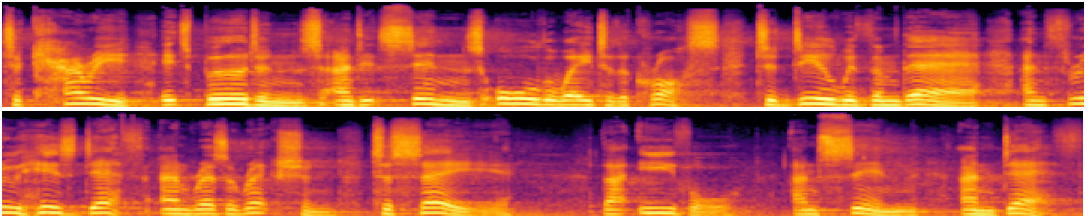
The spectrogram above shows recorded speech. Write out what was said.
to carry its burdens and its sins all the way to the cross, to deal with them there, and through his death and resurrection to say that evil and sin and death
